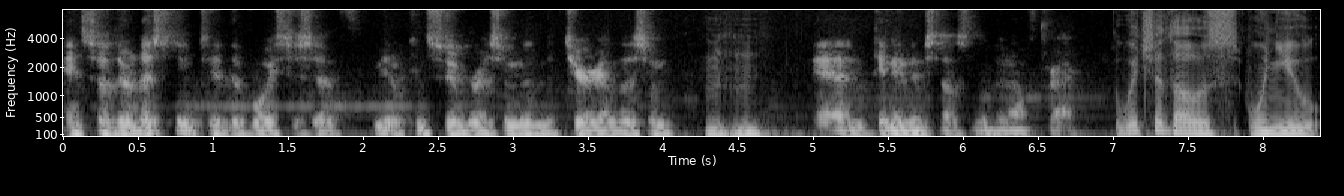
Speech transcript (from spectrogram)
and so they're listening to the voices of you know consumerism and materialism, mm-hmm. and getting themselves a little bit off track which of those, when you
